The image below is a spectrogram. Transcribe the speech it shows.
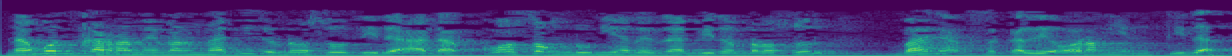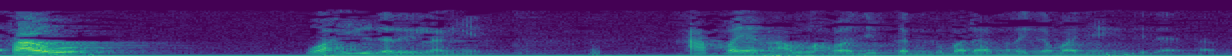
Namun karena memang nabi dan rasul tidak ada, kosong dunia dari nabi dan rasul, banyak sekali orang yang tidak tahu wahyu dari langit. Apa yang Allah wajibkan kepada mereka banyak yang tidak tahu.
